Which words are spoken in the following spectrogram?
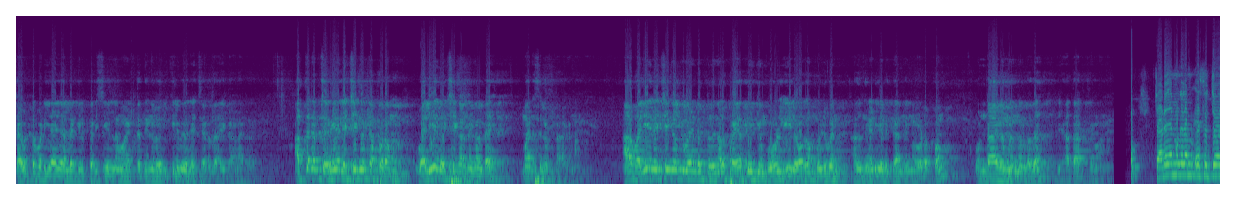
ചവിട്ടുപടിയായി അല്ലെങ്കിൽ പരിശീലനമായിട്ട് നിങ്ങൾ ഒരിക്കലും ഇതിനെ ചെറുതായി കാണരുത്. അത്തരം ചെറിയ ലക്ഷ്യങ്ങൾക്കപ്പുറം വലിയ ലക്ഷ്യങ്ങൾ നിങ്ങളുടെ മനസ്സിലുണ്ടാകണം. ആ വലിയ ലക്ഷ്യങ്ങൾക്ക് വേണ്ടി നിങ്ങൾ പ്രയത്നിക്കുമ്പോൾ ഈ ലോകം മുഴുവൻ അത് നേടിയെടുക്കാൻ നിങ്ങളോടൊപ്പം ഉണ്ടാകുമെന്നുള്ളത് യാഥാർത്ഥ്യമാണ്. Chadayamangalam S HO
